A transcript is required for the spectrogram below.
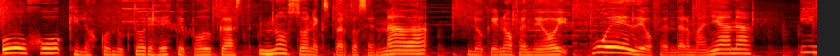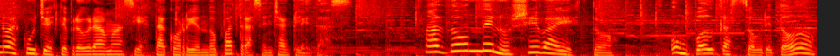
Ojo que los conductores de este podcast no son expertos en nada, lo que no ofende hoy puede ofender mañana y no escuche este programa si está corriendo para atrás en chancletas. ¿A dónde nos lleva esto? Un podcast sobre todo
